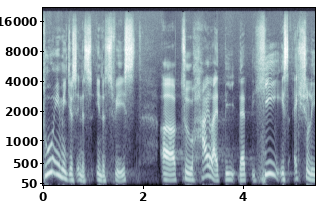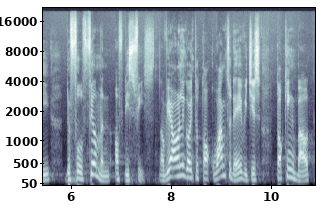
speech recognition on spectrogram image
two images in this in this feast uh, to highlight the, that he is actually the fulfillment of this feast. Now we are only going to talk one today, which is talking about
